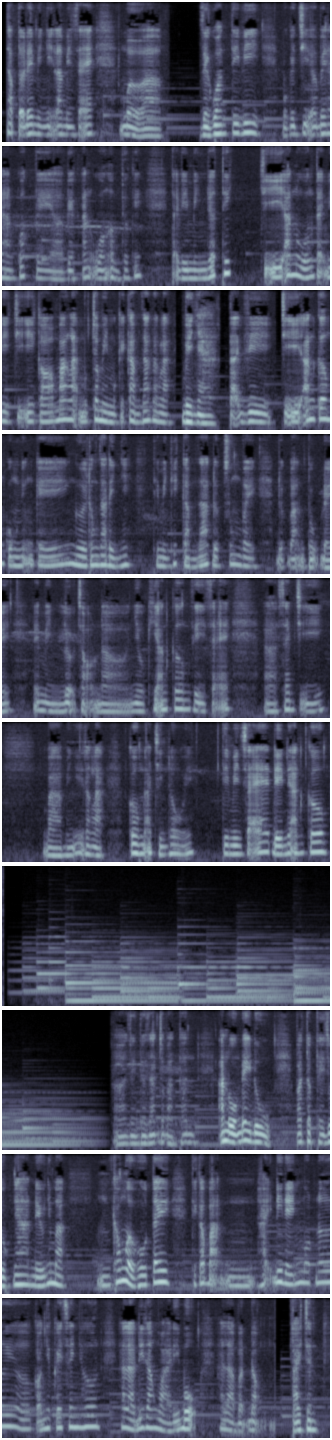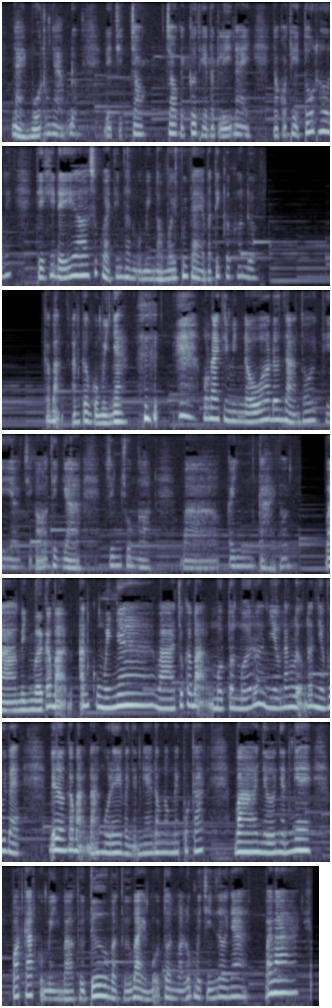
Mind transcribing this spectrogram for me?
Sắp tới đây mình nghĩ là mình sẽ mở uh, The One TV một cái chị ở bên Hàn Quốc về uh, việc ăn uống ẩm thực ấy. Tại vì mình rất thích chị ăn uống tại vì chị có mang lại một cho mình một cái cảm giác rằng là về nhà. Tại vì chị ăn cơm cùng những cái người trong gia đình ấy thì mình thích cảm giác được xung vầy được bạn tụ đấy. Nên mình lựa chọn uh, nhiều khi ăn cơm thì sẽ uh, xem chị ý. Và mình nghĩ rằng là cơm đã chín rồi ấy, thì mình sẽ đến để ăn cơm. Ăn uống đầy đủ và tập thể dục nha. Nếu như mà ừ, không ở hồ tây thì các bạn ừ, hãy đi đến một nơi ờ, có nhiều cây xanh hơn hay là đi ra ngoài đi bộ hay là vận động tay chân nhảy múa trong nhà cũng được để chỉ cho cho cái cơ thể vật lý này nó có thể tốt hơn ấy. Thì khi đấy uh, sức khỏe tinh thần của mình nó mới vui vẻ và tích cực hơn được. Các bạn ăn cơm của mình nha. hôm nay thì mình nấu ờ, đơn giản thôi. Thì ờ, chỉ có thịt gà, rim chua ngọt và canh cải thôi. Và mình mời các bạn ăn cùng mình nha. Và chúc các bạn một tuần mới rất là nhiều, năng lượng rất nhiều, vui vẻ. Biết ơn các bạn đã ngồi đây và nhấn nghe đông đông đấy podcast. Và nhớ nhấn nghe podcast của mình vào thứ tư và thứ bảy mỗi tuần vào lúc 19 giờ nha. Bye bye!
